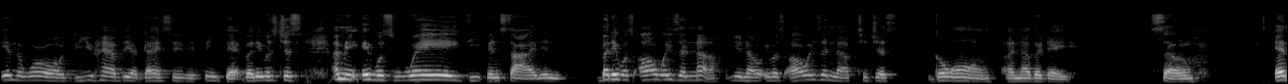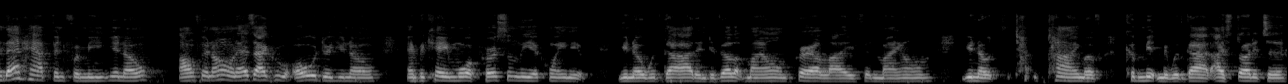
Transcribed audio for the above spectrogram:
in the world do you have the audacity to think that? But it was just, I mean, it was way deep inside, and but it was always enough, you know, it was always enough to just go on another day. So, and that happened for me, you know, off and on as I grew older, you know, and became more personally acquainted, you know, with God and developed my own prayer life and my own, you know, t- time of commitment with God. I started to,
